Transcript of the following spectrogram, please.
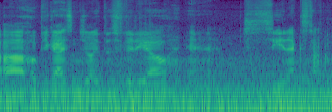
Uh, hope you guys enjoyed this video, and see you next time.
